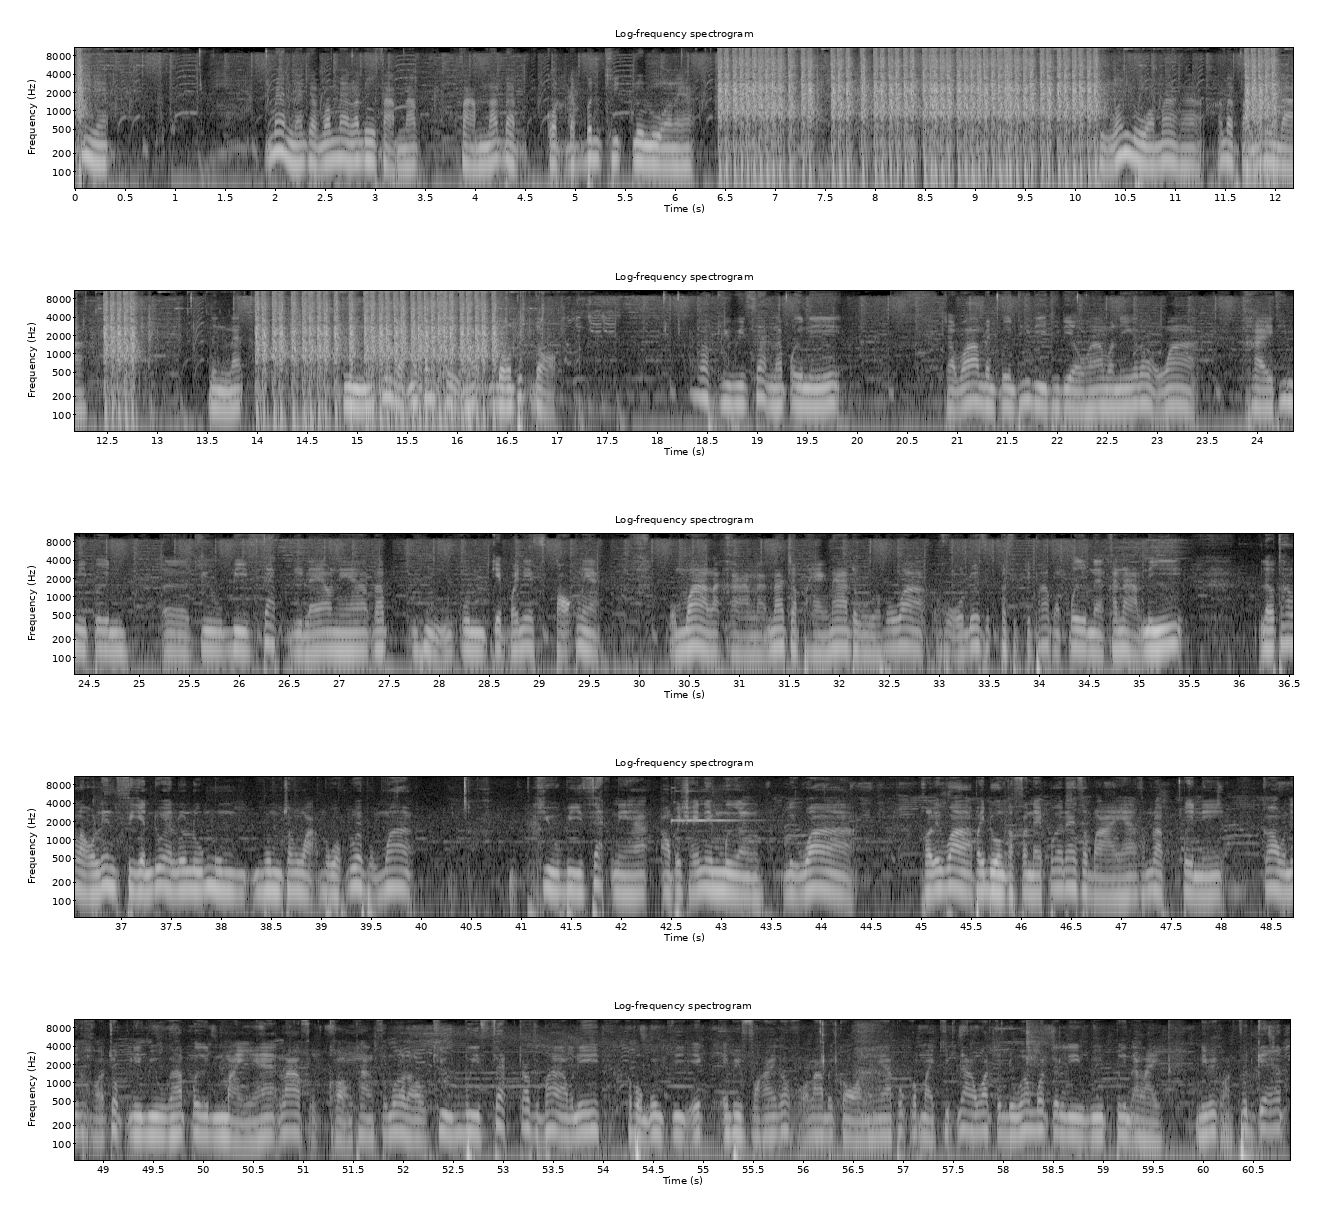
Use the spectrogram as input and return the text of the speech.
นี่ฮะแม่นนะจัดว่าแม่นแล้วดูสามนัดสามนัดแบบกดดับเบิลคลิกรัวๆเลยฮะถือว่ารัวมากฮะแล้วแบบสามนัดธรรมดาหนึ่งนัด หนึ่งนี่แบบไม่ต้องตื่นครับโดนทุกดอกว่า PVZ นะปืนนี้แต่ว่าเป็นปืนที่ดีทีเดียวฮะวันนี้ก็ต้องบอกว่าใครที่มีปืนเอ่อ QBZ อยู่แล้วเนี่ยครับคุณเก็บไว้ในสต็อกเนี่ย ผมว่าราคาน่ะน่าจะแพงหน่าดูครับเพราะว่าโอ้โหด้วยประสิทธิภาพของปืนเนี่ยขนาดนี้ แล้วถ้าเราเล่นเซียนด้วยแล้วรู้มุมมุมจังหวะบวกด้วยผมว่า QBZ เนี่ยฮะเอาไปใช้ในเมืองหรือว่า เขาเรียกว่าไปดวลกับสไนเปอร์ได้สบายฮะสำหรับปืนนี้ ก็วันนี้ก็ขอจบรีวิวครับ ปืนใหม่ฮะล่าสุดของทางซูเมอร์เรา QBZ 95 วันนี้กับผม MGX MP5 ก็ขอลาไปก่อนนะฮะพบกันใหม่คลิปหน้าว่าจะดูว่าจะรีวิวปืนอะไร นี้ไปก่อนชุดีครับ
